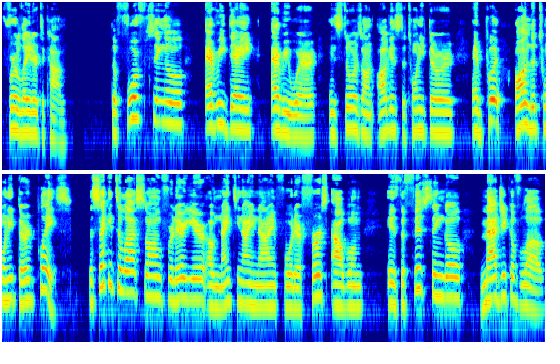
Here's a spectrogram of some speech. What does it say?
for later to come. The fourth single, Every Day, Everywhere, in stores on August the 23rd and put on the 23rd place. The second to last song for their year of 1999 for their first album is the fifth single, Magic of Love,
